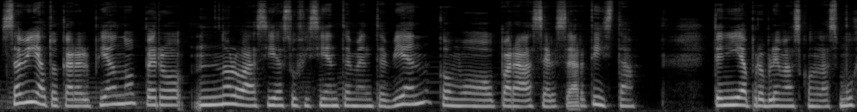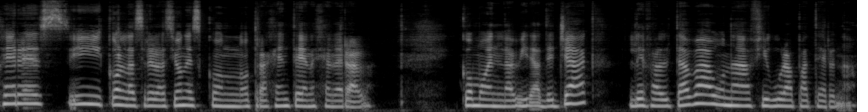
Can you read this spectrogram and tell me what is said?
Sabía tocar el piano, pero no lo hacía suficientemente bien como para hacerse artista. Tenía problemas con las mujeres y con las relaciones con otra gente en general. Como en la vida de Jack, le faltaba una figura paterna.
